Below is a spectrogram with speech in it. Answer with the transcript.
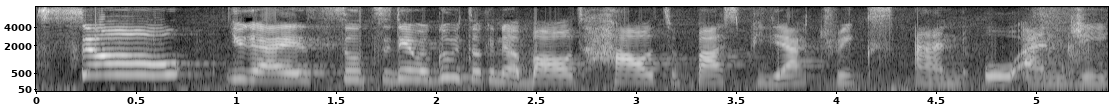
So, you guys, so today we're going to be talking about how to pass pediatrics and O and G.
